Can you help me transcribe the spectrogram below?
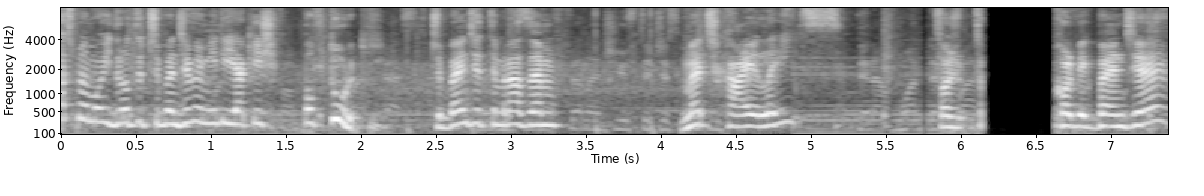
Zobaczmy, moi drodzy, czy będziemy mieli jakieś powtórki. Czy będzie tym razem match highlights? Coś, cokolwiek będzie?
